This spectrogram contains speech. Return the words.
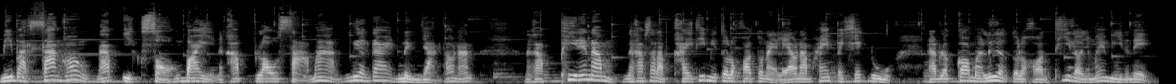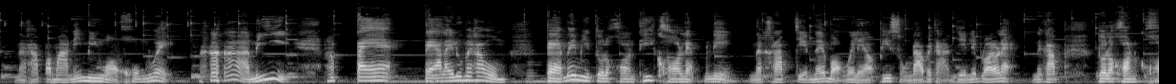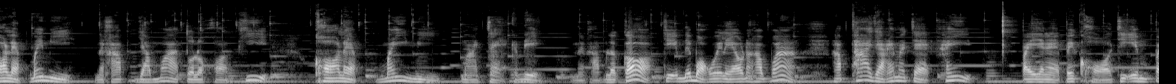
มีบัตรสร้างห้องนะครับอีก 2 ใบนะครับ เราสามารถเลือกได้ 1 อย่างเท่านั้นนะครับพี่แนะนำนะครับสำหรับใครที่มีตัวละครตัวไหนแล้วนะให้ไปเช็คดูนะครับแล้วก็มาเลือกตัวละครที่เรายังไม่มีนั่นเองนะครับประมาณนี้มีหัวโคงด้วยนี่นะครับแต่แต่อะไรรู้ไหมครับผม แต่ไม่มีตัวละครที่คอแลบนั่นเองนะครับเจมได้บอกไว้แล้ว พี่ส่งดาวไปถามเจมเรียบร้อยแล้วแหละนะครับตัวละครคอแลบไม่มีนะครับย้ำว่าตัวละครที่ คอแลบไม่มีมาแจกกันเองนะครับแล้วก็ GM ได้บอกไว้แล้วนะครับว่าครับถ้าอยากให้มาแจกให้ไปยังไงไปขอ GM ไป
